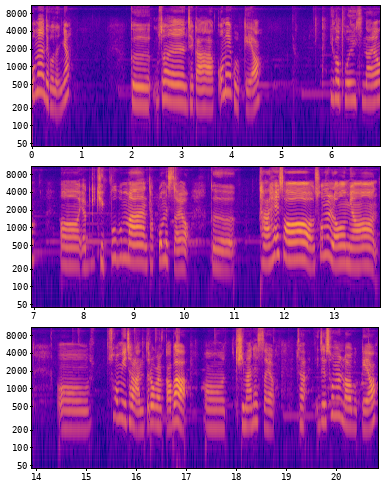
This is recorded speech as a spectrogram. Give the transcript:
꼬매야 되거든요. 그 우선은 제가 꼬매고 올게요. 이거 보이시나요? 어, 여기 뒷부분만 다 꼬맸어요. 그 다 해서 솜을 넣으면 어, 솜이 잘 안 들어갈까 봐 어, 귀만 했어요. 자, 이제 솜을 넣어 볼게요.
